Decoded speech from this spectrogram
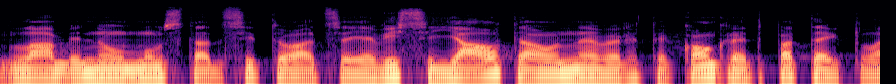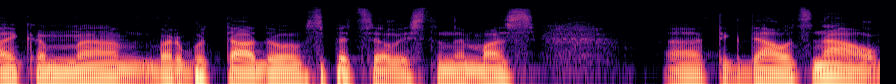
Labi, nu, mums tāda situācija, ja visi jautā un nevar te konkrēti pateikt, laikam, varbūt tādu speciālistu nemaz uh, tik daudz nav.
